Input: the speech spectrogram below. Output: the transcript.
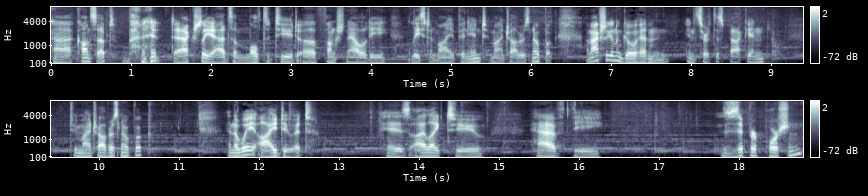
uh, concept, but it actually adds a multitude of functionality, at least in my opinion, to my Traveler's Notebook. I'm actually going to go ahead and insert this back in to my Traveler's Notebook. And the way I do it is I like to have the zipper portion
